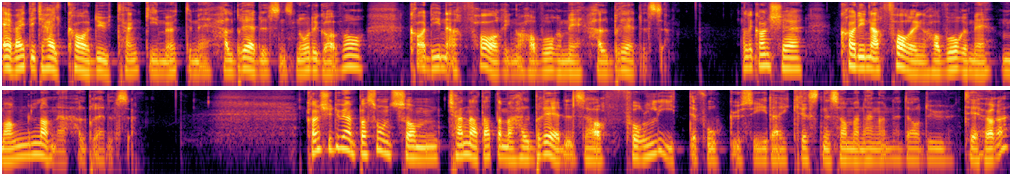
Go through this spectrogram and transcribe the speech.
Jeg veit ikke helt hva du tenker i møte med helbredelsens nådegave, og hva dine erfaringer har vært med helbredelse. Eller kanskje hva dine erfaringer har vært med manglende helbredelse. Kanskje du er en person som kjenner at dette med helbredelse har for lite fokus i de kristne sammenhengene der du tilhører?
